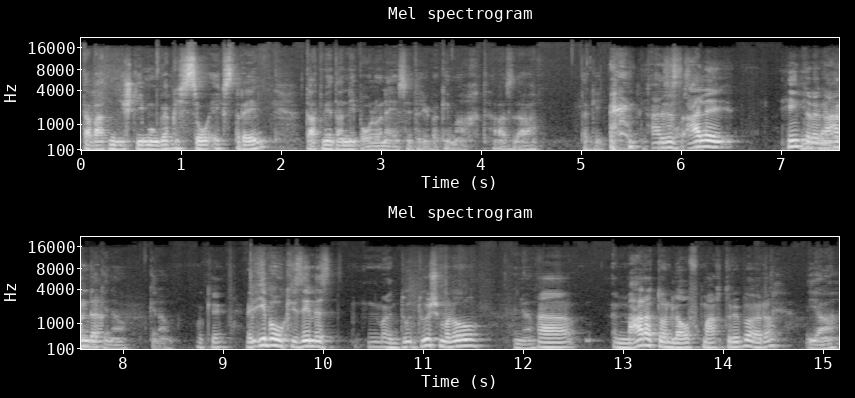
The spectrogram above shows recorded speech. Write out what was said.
da war dann die Stimmung wirklich so extrem, da hatten wir dann eine Bolognese drüber gemacht. Also da, da geht Also es ist alle hintereinander. Genau, genau. Okay. Weil ich habe auch gesehen, dass du, du hast mal auch ja. äh, einen Marathonlauf gemacht drüber, oder? Ja.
